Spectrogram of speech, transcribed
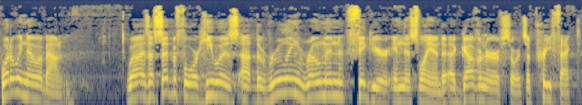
What do we know about him? Well, as I said before, he was uh, the ruling Roman figure in this land, a governor of sorts, a prefect.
